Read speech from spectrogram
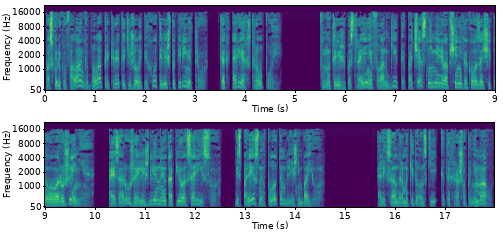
поскольку фаланга была прикрыта тяжелой пехотой лишь по периметру, как орех с крылупой. Внутри же построения фалангиты подчас не имели вообще никакого защитного вооружения, а из оружия лишь длинную копье Сарису, бесполезную в плотном ближнем бою. Александр Македонский это хорошо понимал,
